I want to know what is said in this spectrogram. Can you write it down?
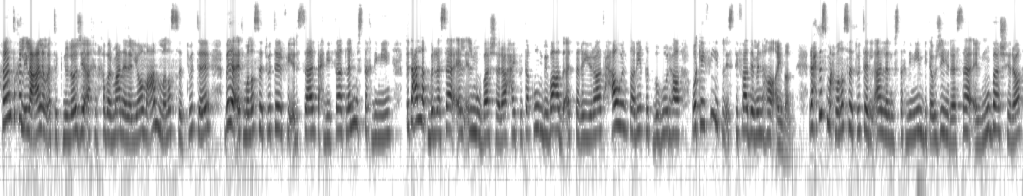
خلينا ننتقل إلى عالم التكنولوجيا. آخر خبر معنا لليوم عن منصة تويتر. بدأت منصة تويتر في إرسال تحديثات للمستخدمين تتعلق بالرسائل المباشرة حيث تقوم ببعض التغيرات حول طريقة ظهورها وكيفية الاستفادة منها أيضا. رح تسمح منصة تويتر الآن للمستخدمين بتوجيه رسائل مباشرة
